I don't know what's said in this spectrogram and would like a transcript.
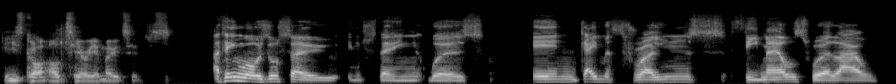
He's got ulterior motives. I think what was also interesting was in Game of Thrones, females were allowed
